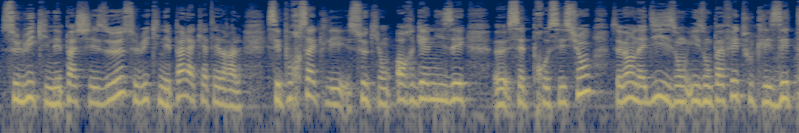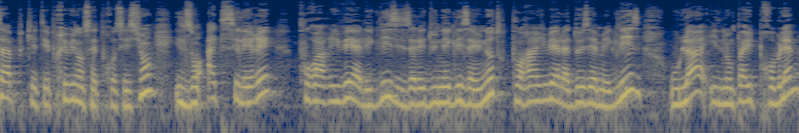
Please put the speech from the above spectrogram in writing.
celui qui n'est pas chez eux, celui qui n'est pas la cathédrale. C'est pour ça que ceux qui ont organisé euh, cette procession, vous savez, on a dit ils n'ont pas fait toutes les étapes qui étaient prévues dans cette procession, ils ont accéléré pour arriver à l'église, ils allaient d'une église à une autre pour arriver à la deuxième église, où là, ils n'ont pas eu de problème.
